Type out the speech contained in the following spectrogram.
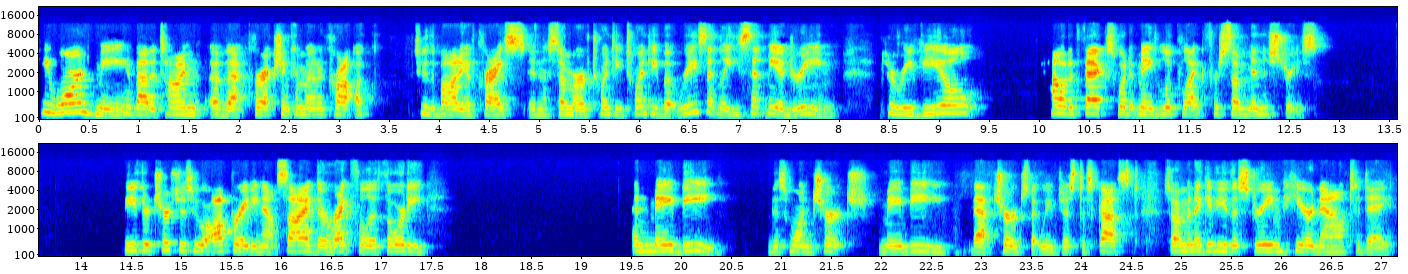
He warned me about a time of that correction coming across uh, to the body of Christ in the summer of 2020, but recently he sent me a dream to reveal how it affects what it may look like for some ministries. These are churches who are operating outside their rightful authority and may be this one church, may be that church that we've just discussed. So I'm going to give you this dream here now today.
